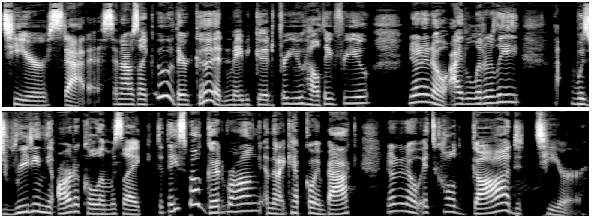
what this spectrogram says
tier status. And I was like, ooh, they're good. Maybe good for you, healthy for you. No, no, no. I literally was reading the article and was like, did they spell good wrong? And then I kept going back. No, no, no. It's called God tier.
